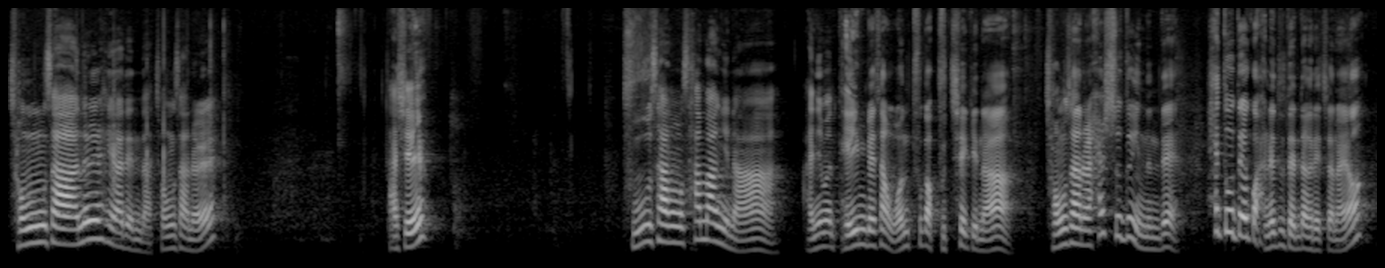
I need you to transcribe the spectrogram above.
정산을 해야 된다. 정산을. 다시 부상 사망이나 아니면 대인배상 원투가 부책이나 정산을 할 수도 있는데 해도 되고 안 해도 된다 그랬잖아요.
